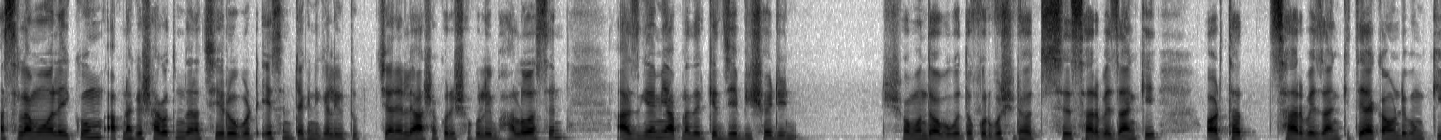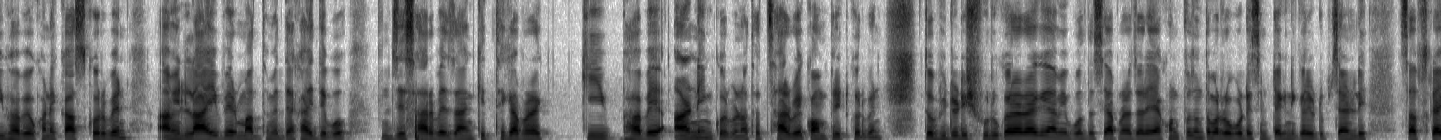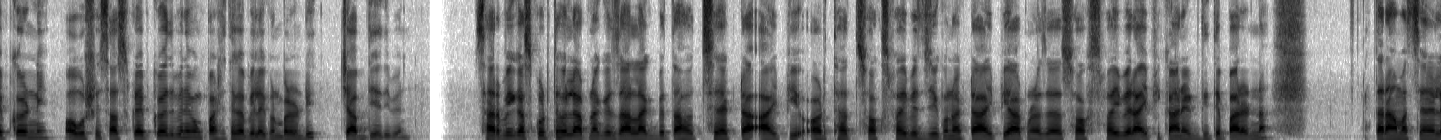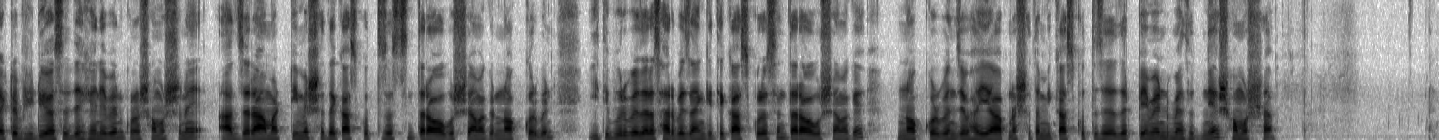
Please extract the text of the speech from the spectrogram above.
আসসালামু আলাইকুম। আপনাকে স্বাগতম জানাচ্ছি robot S M technical YouTube চ্যানেলে। আশা করি সকলেই ভালো আছেন। আজকে আমি আপনাদেরকে যে বিষয়টি সম্বন্ধে অবগত করব সেটা হচ্ছে সার্ভে জাঙ্কি অর্থাৎ সার্ভে জাঙ্কিতে অ্যাকাউন্ট এবং কীভাবে ওখানে কাজ করবেন। আমি লাইভের মাধ্যমে দেখাই দেব যে সার্ভে জাঙ্কির থেকে আপনারা কীভাবে আর্নিং করবেন, অর্থাৎ সার্ভে কমপ্লিট করবেন। তো ভিডিওটি শুরু করার আগে আমি বলতেছি, আপনারা যারা এখন পর্যন্ত আমার robot S M technical YouTube চ্যানেলটি সাবস্ক্রাইব করেননি, অবশ্যই সাবস্ক্রাইব করে দেবেন এবং পাশে থাকা বেলাইকন বাটনটি চাপ দিয়ে দিবেন। সার্ভে কাজ করতে হলে আপনাকে যা লাগবে তা হচ্ছে একটা আইপি অর্থাৎ সক্স ফাইভের যে কোনো একটা আইপি আপনারা যারা সক্স ফাইভের আইপি কানেক্ট দিতে পারেন না তারা আমার চ্যানেলে একটা ভিডিও আছে, দেখে নেবেন, কোনো সমস্যা নেই। আর যারা আমার টিমের সাথে কাজ করতে চাচ্ছেন, তারা অবশ্যই আমাকে নক করবেন। ইতিপূর্বে যারা সার্ভে জাঙ্কিতে কাজ করেছেন, তারা অবশ্যই আমাকে নক করবেন যে, ভাইয়া, আপনার সাথে আমি কাজ করতে চাই, তাদের পেমেন্ট মেথড নিয়ে সমস্যা।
